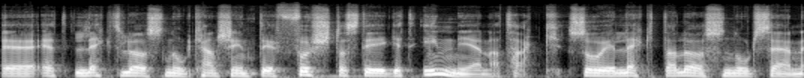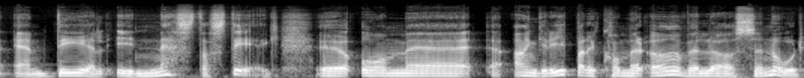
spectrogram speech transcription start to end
ett läckt lösenord kanske inte är första steget in i en attack så är läckta lösenord sen en del i nästa steg. Eh, om eh, angripare kommer över lösenord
